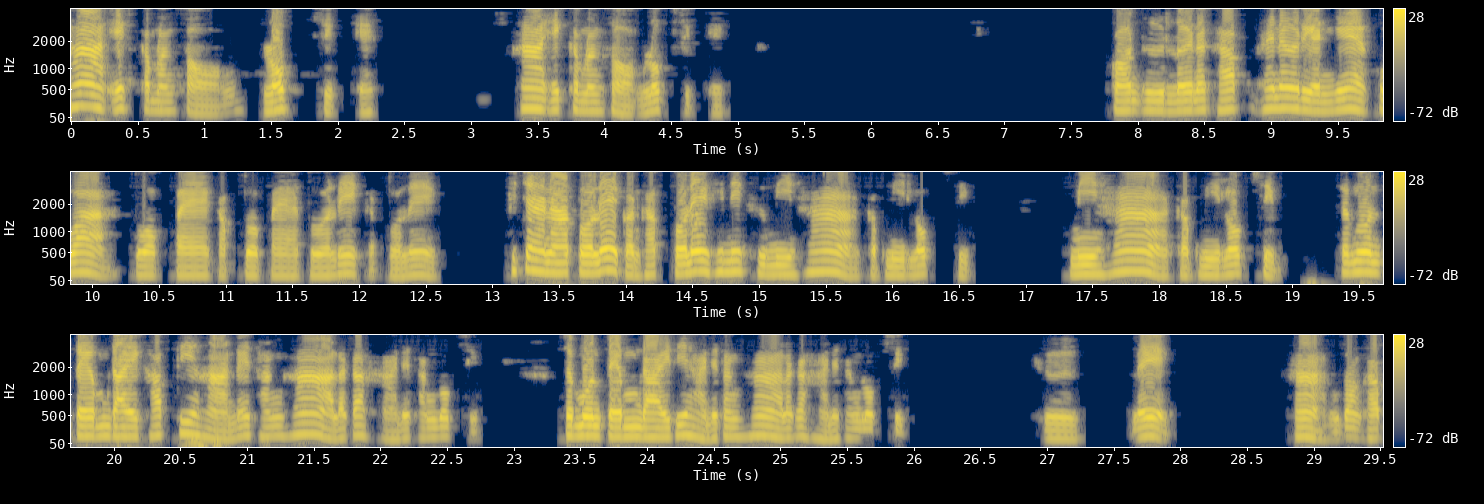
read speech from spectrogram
5x กำลังสองลบ 10x 5x กำลังสองลบ 10x ก่อนอื่นเลยนะครับ ให้นักเรียนแยกว่าตัวแปรกับตัวแปรตัวเลขกับตัวเลข พิจารณาตัวเลขก่อนครับ ตัวเลขที่นี่คือมี 5 กับมีลบ 10 มี 5 กับมีลบ 10จำนวนเต็มใดครับที่หารได้ทั้ง 5 แล้วก็หารได้ทั้งลบ 10จำนวนเต็มใดที่หารได้ทั้ง 5 แล้วก็หารได้ทั้งลบ 10 คือเลข 5 ถูกต้องครับ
